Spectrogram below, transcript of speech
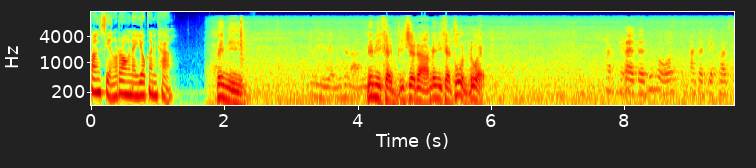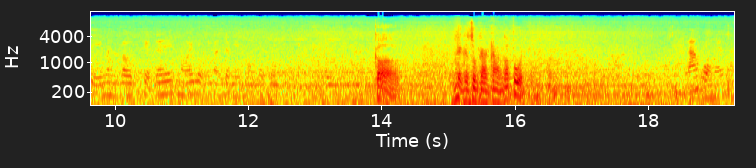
ฟังเสียงรองนายกกันค่ะ ไม่มี ไม่มีใครพิจารณาไม่มีใครพูดด้วย แต่แต่ที่บอกว่าการจัดเก็บภาษีมันเราเก็บได้น้อยลงมันจะมีผลกระทบก็ในกระทรวงการคลังก็พูดน่าห่วงไหมคะ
